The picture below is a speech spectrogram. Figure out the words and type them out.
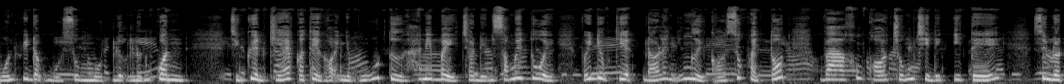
muốn huy động bổ sung một lượng lớn quân. Chính quyền Kiev có thể gọi nhập ngũ từ 27 cho đến 60 tuổi với điều kiện đó là những người có sức khỏe tốt và không có chống chỉ định y tế. Dự luật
